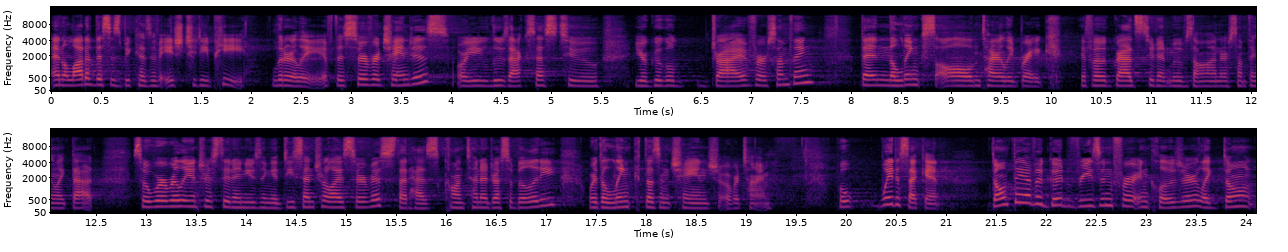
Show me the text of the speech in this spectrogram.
and a lot of this is because of HTTP, literally. If the server changes or you lose access to your Google Drive or something, then the links all entirely break if a grad student moves on or something like that. So we're really interested in using a decentralized service that has content addressability where the link doesn't change over time. But wait a second, don't they have a good reason for enclosure? Like don't,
